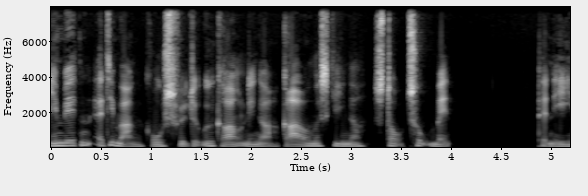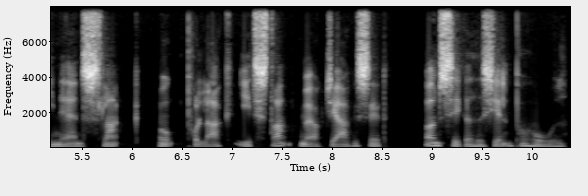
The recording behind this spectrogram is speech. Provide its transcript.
I midten af de mange grusfyldte udgravninger og gravemaskiner står to mænd. Den ene er en slank, ung polak i et stramt mørkt jakkesæt og en sikkerhedshjelm på hovedet.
